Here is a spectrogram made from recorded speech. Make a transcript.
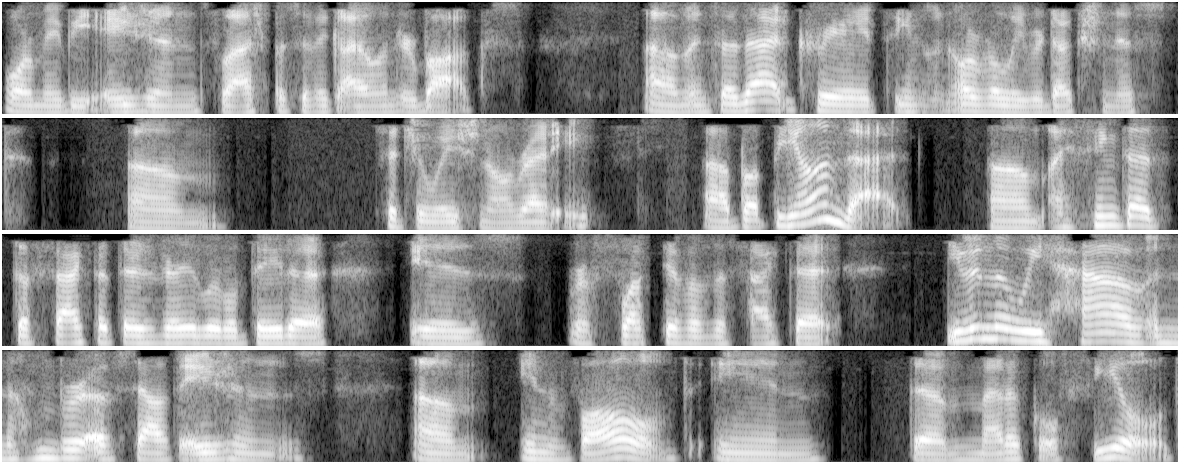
or maybe Asian slash Pacific Islander box, um, and so that creates you know an overly reductionist um, situation already. Uh, but beyond that, um, I think that the fact that there's very little data is reflective of the fact that even though we have a number of South Asians um, involved in the medical field,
